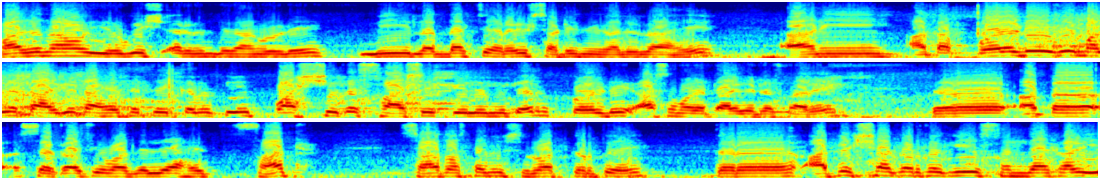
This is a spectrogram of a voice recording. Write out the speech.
माझं नाव योगेश अरविंद गांगुर्डे. मी लद्दाखच्या राईडसाठी निघालेलो आहे. आणि आता पर डे जे माझं टार्गेट आहे तर ते कमीत कमी पाचशे ते सहाशे किलोमीटर पर डे असं माझं टार्गेट असणार आहे. तर आता सकाळचे वाजलेले आहेत सात. सात वाजता मी सुरुवात करतोय. तर अपेक्षा करतो की संध्याकाळी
